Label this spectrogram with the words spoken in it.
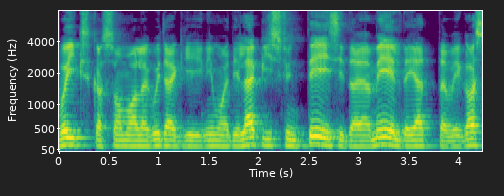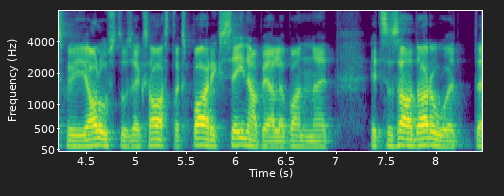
võiks kas omale kuidagi niimoodi läbi sünteesida ja meelde jätta või kasvõi alustuseks aastaks-paariks seina peale panna, et, et sa saad aru, et,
